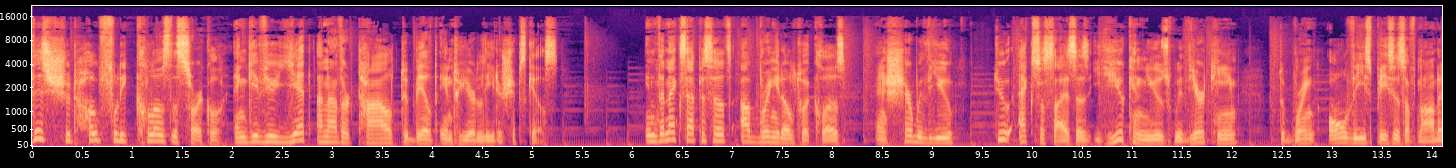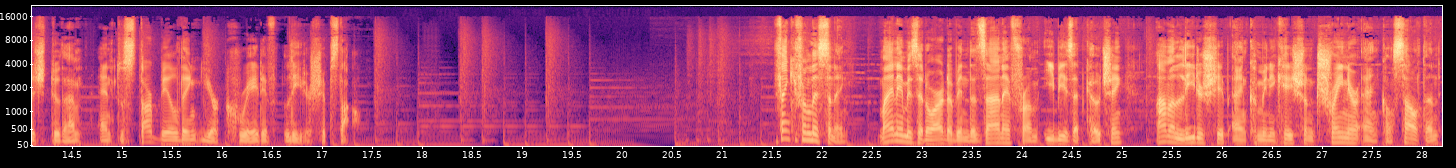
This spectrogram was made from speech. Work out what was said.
this should hopefully close the circle and give you yet another tile to build into your leadership skills. In the next episodes, I'll bring it all to a close and share with you two exercises you can use with your team to bring all these pieces of knowledge to them and to start building your creative leadership style. Thank you for listening. My name is Edoardo Binda Zane from EBZ Coaching. I'm a leadership and communication trainer and consultant.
